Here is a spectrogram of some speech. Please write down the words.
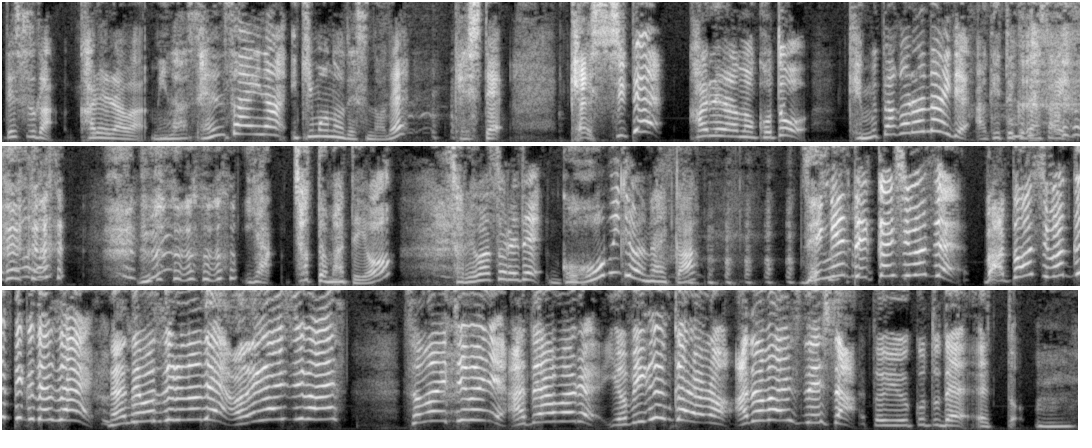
ですが、彼らは皆繊細な生き物ですので、決して、決して、彼らのことを煙たがらないであげてください。ん？いや、ちょっと待てよ。それはそれでご褒美ではないか？全言撤回します罵倒しまくってください何でもするのでお願いしますその一部に当てはまる予備軍からのアドバイスでしたということで、えっと、うん。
